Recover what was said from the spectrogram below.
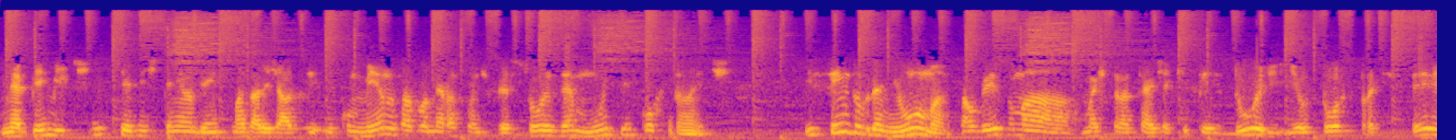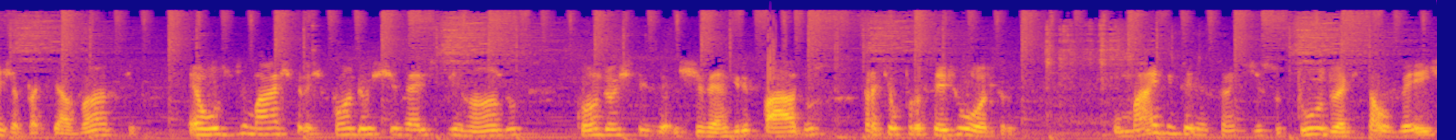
né, permitir que a gente tenha ambientes mais arejados e, e com menos aglomeração de pessoas é muito importante. E sem dúvida nenhuma, talvez uma, uma estratégia que perdure, e eu torço para que seja, para que avance, é o uso de máscaras quando eu estiver espirrando, quando eu estiver, estiver gripado, para que eu proteja o outro. O mais interessante disso tudo é que talvez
